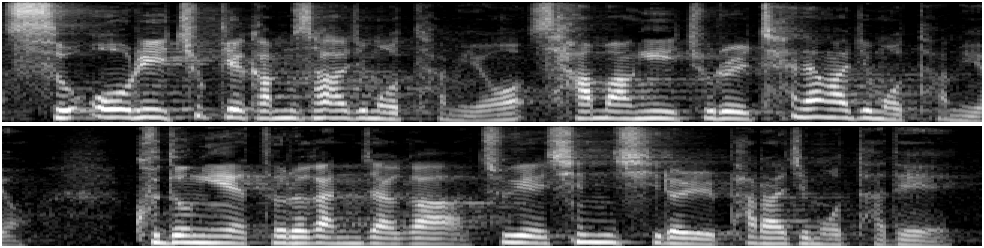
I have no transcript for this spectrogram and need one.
스올이 주께 감사하지 못하며 사망이 주를 찬양하지 못하며 구덩이에 들어간 자가 주의 신실을 바라지 못하되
